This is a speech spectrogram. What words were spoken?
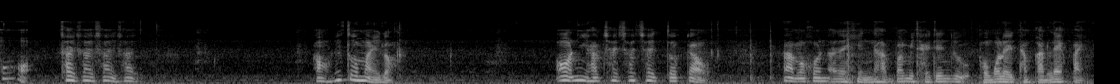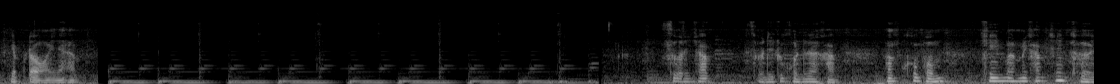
อ๋อใช่ใช่ใช่ใช่อ๋อนี่ตัวใหม่เหรออ๋อนี่ครับ ใช่ใช่ใช่ตัวเก่าอ่าบางคนอาจจะเห็นนะครับ ว่ามีไทเทนอยู่ ผมก็เลยทำการแลกไปเรียบร้อยนะครับสวัสดีครับ สวัสดีทุกคนด้วยนะครับมาพบกับผมเคนบันไหมครับ เช่นเคย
